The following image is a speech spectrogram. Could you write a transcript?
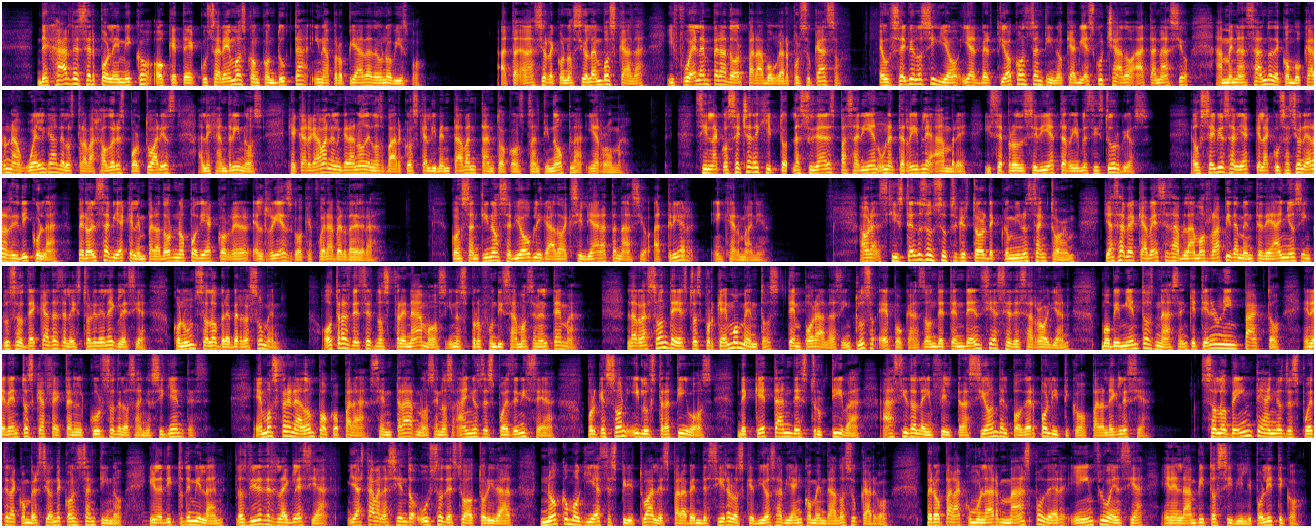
dejar de ser polémico o que te acusaremos con conducta inapropiada de un obispo. Atanasio reconoció la emboscada y fue al emperador para abogar por su caso. Eusebio lo siguió y advirtió a Constantino que había escuchado a Atanasio amenazando de convocar una huelga de los trabajadores portuarios alejandrinos que cargaban el grano de los barcos que alimentaban tanto a Constantinopla y a Roma. Sin la cosecha de Egipto, las ciudades pasarían una terrible hambre y se produciría terribles disturbios. Eusebio sabía que la acusación era ridícula, pero él sabía que el emperador no podía correr el riesgo que fuera verdadera. Constantino se vio obligado a exiliar a Atanasio a Trier, en Germania. Ahora, si usted es un suscriptor de Communio Sanctorum, ya sabe que a veces hablamos rápidamente de años, incluso décadas de la historia de la Iglesia, con un solo breve resumen. Otras veces nos frenamos y nos profundizamos en el tema. La razón de esto es porque hay momentos, temporadas, incluso épocas donde tendencias se desarrollan, movimientos nacen que tienen un impacto en eventos que afectan el curso de los años siguientes. Hemos frenado un poco para centrarnos en los años después de Nicea, porque son ilustrativos de qué tan destructiva ha sido la infiltración del poder político para la Iglesia. Solo 20 años después de la conversión de Constantino y el edicto de Milán, los líderes de la Iglesia ya estaban haciendo uso de su autoridad no como guías espirituales para bendecir a los que Dios había encomendado a su cargo, pero para acumular más poder e influencia en el ámbito civil y político.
